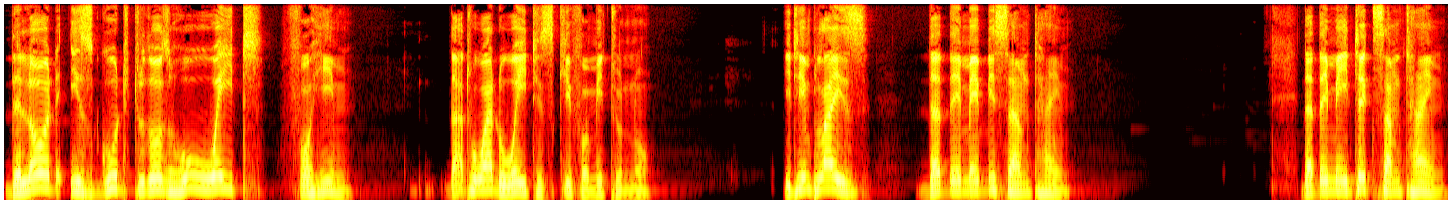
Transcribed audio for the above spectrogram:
The Lord is good to those who wait for him. That word wait is key for me to know. It implies that there may be some time, that they may take some time.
